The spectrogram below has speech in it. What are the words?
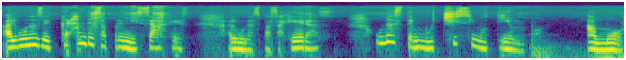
algunas de grandes aprendizajes, algunas pasajeras, unas de muchísimo tiempo. Amor,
